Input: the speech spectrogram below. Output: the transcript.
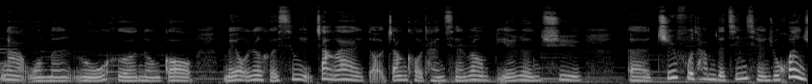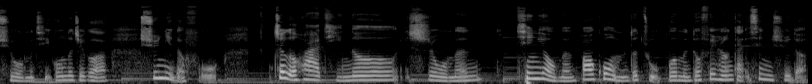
那我们如何能够没有任何心理障碍的张口谈钱，让别人去，呃，支付他们的金钱，去换取我们提供的这个虚拟的服务？这个话题呢，是我们听友们，包括我们的主播们都非常感兴趣的。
